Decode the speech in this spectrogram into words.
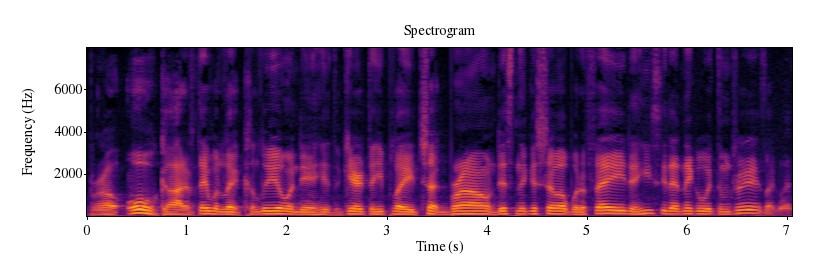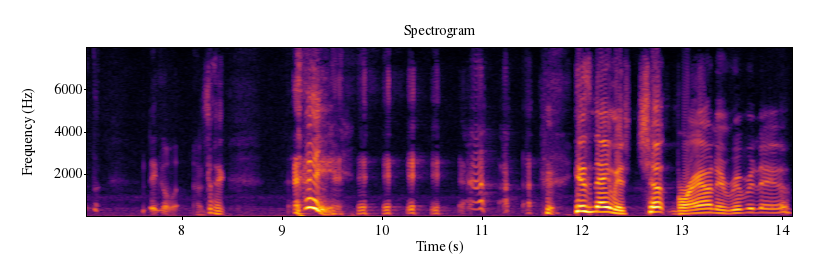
Bro, oh god, if they would let Khalil and then his, the character he played, Chuck Brown, this nigga show up with a fade and he see that nigga with them dreads, like what the nigga? What? Like, hey, his name is Chuck Brown in Riverdale.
